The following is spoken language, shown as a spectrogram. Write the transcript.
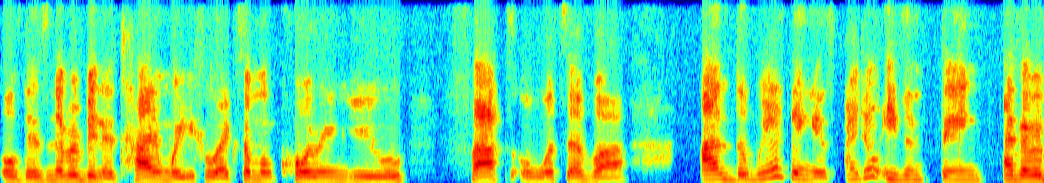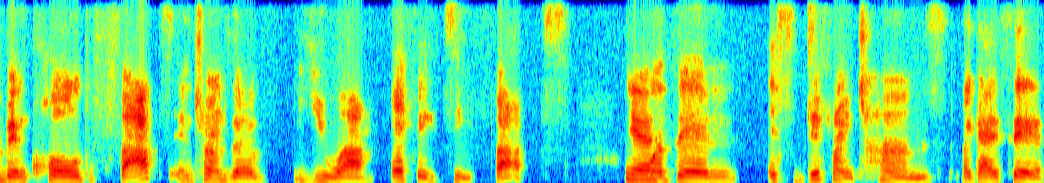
oh, there's never been a time where you feel like someone calling you fat or whatever. And the weird thing is, I don't even think I've ever been called fat in terms of you are FAT fat. Yeah. But then it's different terms. Like I say,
